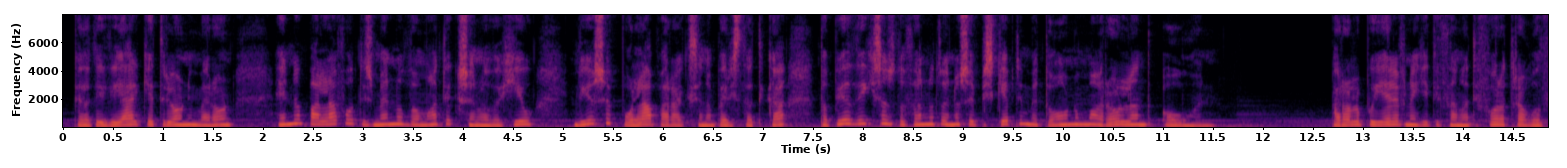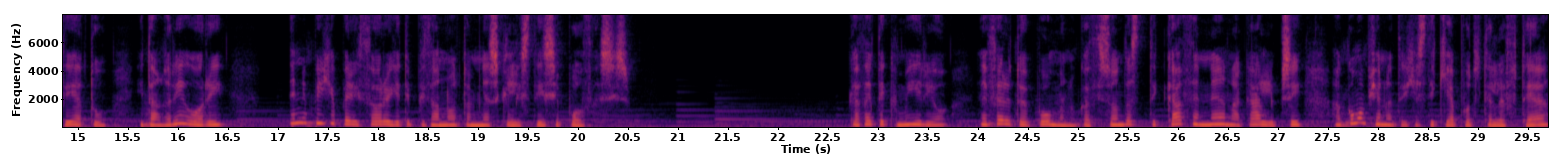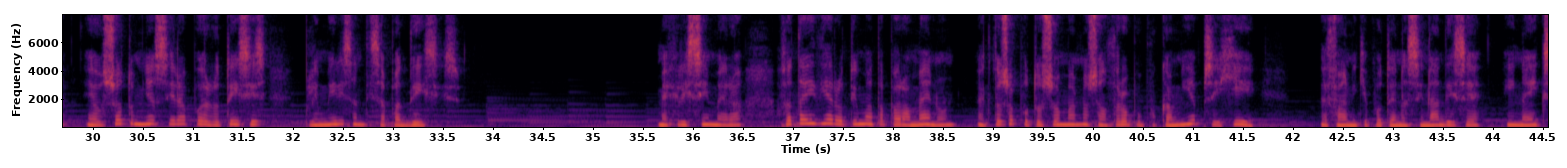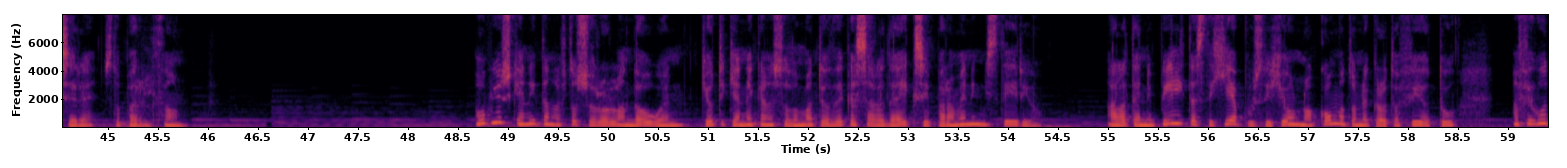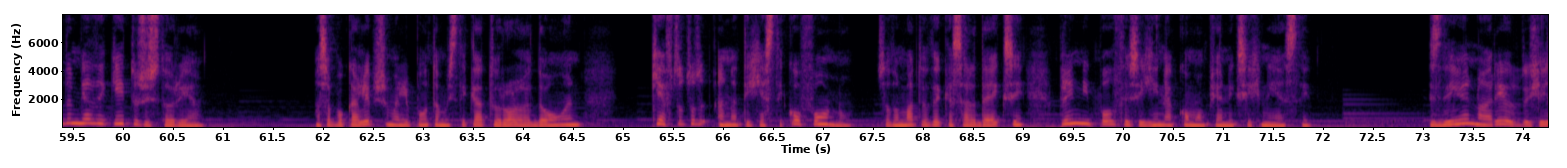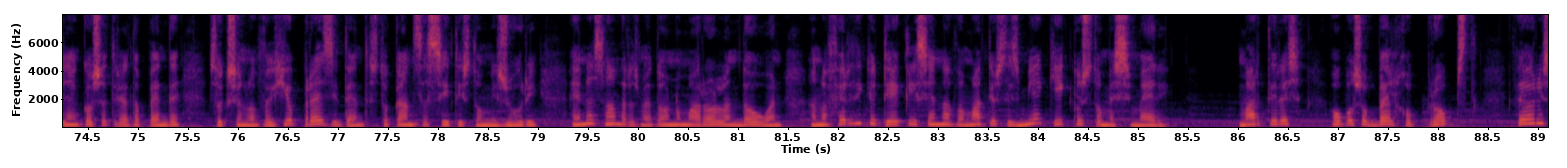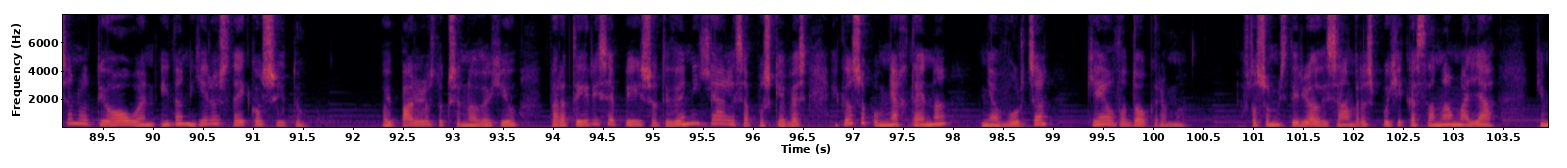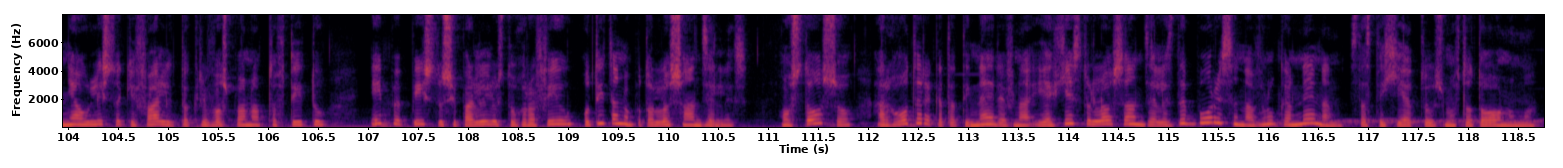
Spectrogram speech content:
Κατά τη διάρκεια τριών ημερών, ένα παλά φωτισμένο δωμάτιο ξενοδοχείου βίωσε πολλά παράξενα περιστατικά τα οποία οδήγησαν στο θάνατο ενός επισκέπτη με το όνομα Roland Owen. Παρόλο που η έρευνα για τη θανατηφόρα τραγωδία του ήταν γρήγορη, δεν υπήρχε περιθώριο για την πιθανότητα μιας κλειστής υπόθεσης. Κάθε τεκμήριο έφερε το επόμενο, καθιστώντας την κάθε νέα ανακάλυψη ακόμα πιο ανατριχιαστική από τη τελευταία, έως ότου μια σειρά από ερωτήσεις πλημμύρισαν τις απαντήσεις. Μέχρι σήμερα αυτά τα ίδια ερωτήματα παραμένουν εκτός από το σώμα ενός ανθρώπου που καμία ψυχή δεν φάνηκε ποτέ να συνάντησε ή να ήξερε στο παρελθόν. Όποιος και αν ήταν αυτός ο Ρόλαντ Όουεν και ό,τι και αν έκανε στο δωμάτιο 1046 παραμένει μυστήριο. Αλλά τα ενυπήλυτα στοιχεία που στοιχιώνουν ακόμα το νεκροταφείο του αφηγούνται μια δική τους ιστορία. Ας αποκαλύψουμε λοιπόν τα μυστικά του Ρόλαντ Όουεν και αυτό το ανατυχιαστικό φόνο στο δωμάτιο 1046 πριν η υπόθεση γίνει ακόμα πιο ανεξιχνίαστη. Στις 2 Ιανουαρίου του 1935 στο ξενοδοχείο President στο Kansas City στο Μιζούρι ένας άνδρας με το όνομα Roland Owen αναφέρθηκε ότι έκλεισε ένα δωμάτιο στις 1 και 20 το μεσημέρι. Μάρτυρες όπως ο Μπέλχο Πρόπστ θεώρησαν ότι ο Owen ήταν γύρω στα 20 του. Ο υπάλληλος του ξενοδοχείου παρατήρησε επίσης ότι δεν είχε άλλες αποσκευές εκτός από μια χτένα, μια βούρτσα και οδοντόκρεμα. Αυτός ο μυστηριώδης άνδρας που είχε καστανά μαλλιά και μια ουλή στο κεφάλι του ακριβώς πάνω από το αυτί του, είπε επίσης στους υπαλλήλους του γραφείου ότι ήταν από το Λος Άντζελες. Ωστόσο, αργότερα κατά την έρευνα, οι αρχές του Λος Άντζελες δεν μπόρεσαν να βρουν κανέναν στα στοιχεία τους με αυτό το όνομα.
